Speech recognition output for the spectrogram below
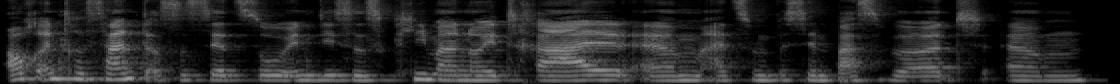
auch interessant, dass es jetzt so in dieses klimaneutral ähm, als so ein bisschen Buzzword ähm,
